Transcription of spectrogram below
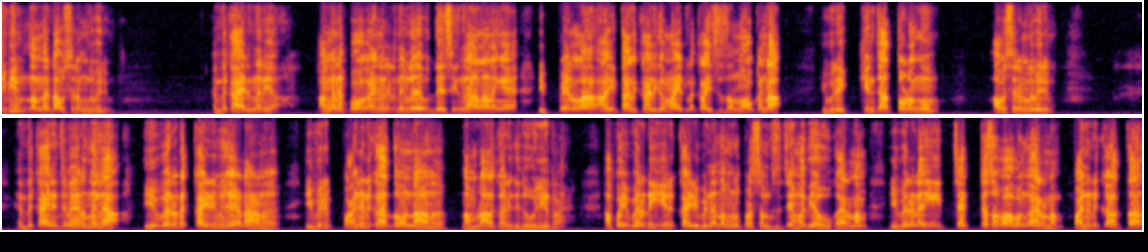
ഇനിയും നന്നായിട്ട് അവസരങ്ങൾ വരും. എന്താ കാര്യം എന്നറിയാ അങ്ങനെ പോകാനായിട്ട് നിങ്ങൾ ഉദ്ദേശിക്കുന്ന ആളാണെങ്കിൽ ഇപ്പോഴുള്ള ഈ താൽക്കാലികമായിട്ടുള്ള ക്രൈസിസ് ഒന്നും നോക്കണ്ട. ഇവരേക്കും ചത്തുടങ്ങും അവസരങ്ങൾ വരും. എന്ത് കാര്യം വെച്ചാൽ വേറൊന്നല്ല. ഇവരുടെ കഴിവ് കേടാണ്. ഇവർ ഇവർ പണിയെടുക്കാത്തതുകൊണ്ടാണ് നമ്മുടെ ആൾക്കാർക്ക് ജോലി കിട്ടണേ. അപ്പൊ ഇവരുടെ ഈ ഒരു കഴിവിനെ നമ്മൾ പ്രശംസിച്ചേ മതിയാവൂ. കാരണം ഇവരുടെ ഈ ചെറ്റ സ്വഭാവം കാരണം പണിയെടുക്കാത്ത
